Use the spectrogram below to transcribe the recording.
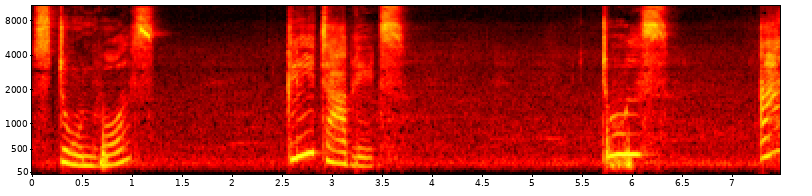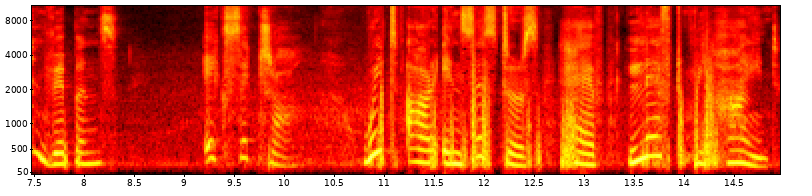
stone walls, clay tablets, tools and weapons, etc., which our ancestors have left behind.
